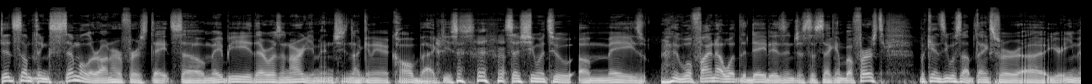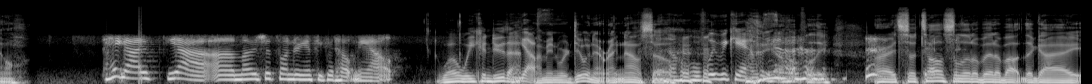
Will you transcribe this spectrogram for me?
did something similar on her first date. So maybe there was an argument. She's not getting a call back. You s- says she went to a maze. we'll find out what the date is in just a second. But first, Mackenzie, what's up? Thanks for uh, your email. Hey guys, yeah, um, I was just wondering if you could help me out. Well, we can do that. Yeah. I mean, we're doing it right now, so Hopefully we can. yeah, hopefully. All right, so tell us a little bit about the guy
